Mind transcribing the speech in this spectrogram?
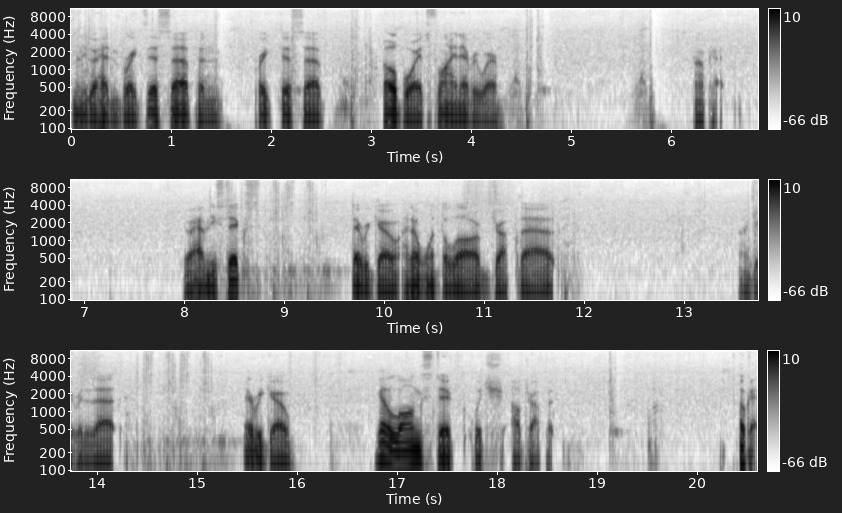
going to go ahead and break this up and break this up. Oh boy, it's flying everywhere. Okay. Do I have any sticks? There we go. I don't want the log. Drop that. I'll get rid of that. There we go. I got a long stick, which I'll drop it. Okay.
